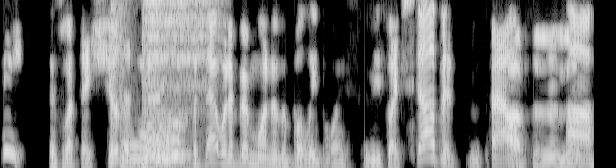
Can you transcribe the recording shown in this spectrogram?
feet. Is what they should have said, but that would have been one of the bully boys. And he's like, "Stop it, pal!" Absolutely. Uh,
